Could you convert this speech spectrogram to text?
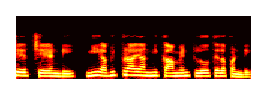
షేర్ చేయండి. మీ అభిప్రాయాన్ని కామెంట్లో తెలపండి.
